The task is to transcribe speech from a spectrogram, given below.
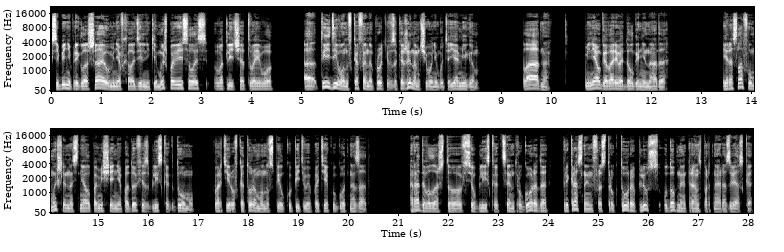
К себе не приглашаю, у меня в холодильнике мышь повесилась, в отличие от твоего. А ты иди вон в кафе напротив, закажи нам чего-нибудь, а я мигом». «Ладно, меня уговаривать долго не надо». Ярослав умышленно снял помещение под офис близко к дому, квартиру в котором он успел купить в ипотеку год назад. Радовало, что все близко к центру города, прекрасная инфраструктура плюс удобная транспортная развязка.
